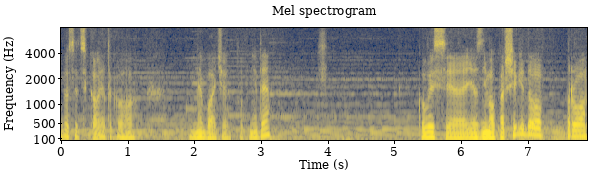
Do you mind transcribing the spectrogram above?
Досить цікаво, я такого не бачив тут ніде. Колись е, я знімав перше відео про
